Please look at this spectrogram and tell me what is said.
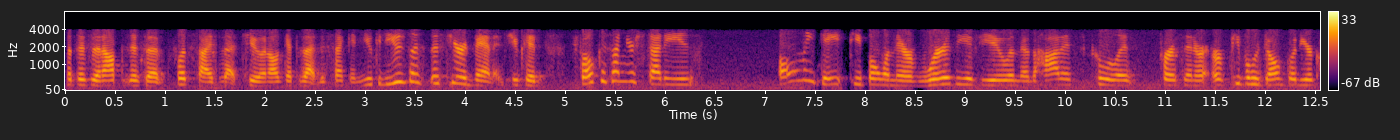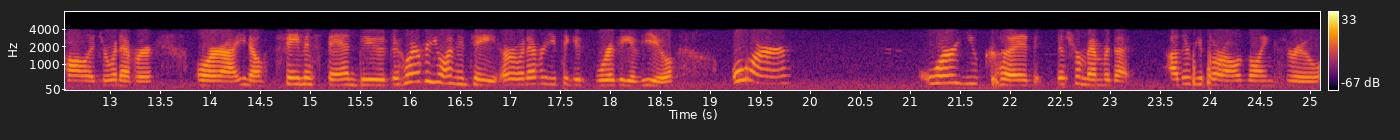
but there's an op- there's a flip side to that too, and I'll get to that in a second. You could use this, this to your advantage. You could focus on your studies, only date people when they're worthy of you and they're the hottest, coolest person, or, or people who don't go to your college or whatever, or uh, you know, famous band dudes or whoever you want to date or whatever you think is worthy of you, or or you could just remember that other people are all going through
